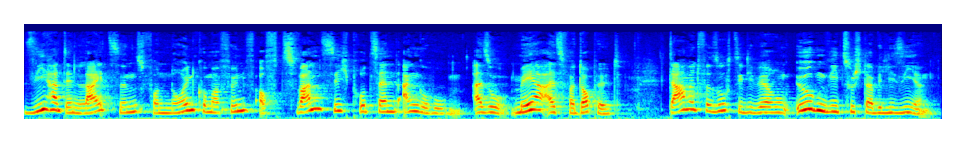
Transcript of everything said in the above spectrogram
Sie hat den Leitzins von 9,5 auf 20 Prozent angehoben, also mehr als verdoppelt. Damit versucht sie die Währung irgendwie zu stabilisieren.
